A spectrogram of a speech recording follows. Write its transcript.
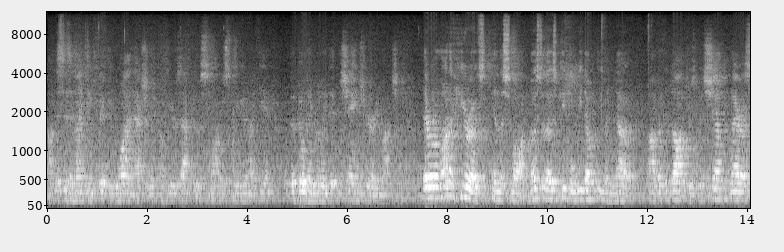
Uh, this is in 1951, actually, a couple years after the smog, just to give you an idea the building really didn't change very much. There were a lot of heroes in the smog. Most of those people we don't even know. Uh, but the doctors, but Schempp, Laris,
